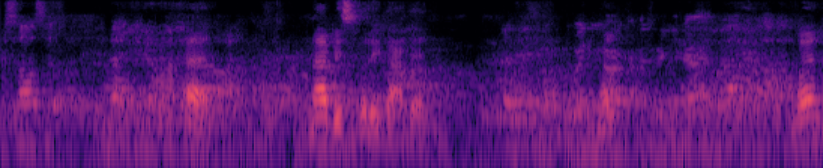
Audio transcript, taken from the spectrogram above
قصاص إذا جرى واحد. ما بيصبر يقع بينهم. وين ما وقعت في الجناية؟ وين؟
